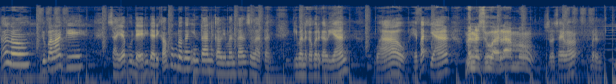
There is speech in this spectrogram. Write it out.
Halo, jumpa lagi. Saya Bunda Eri dari Kampung Dongeng Intan, Kalimantan Selatan. Gimana kabar kalian? Wow, hebat ya. Mana suaramu? Selesai loh, berhenti.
